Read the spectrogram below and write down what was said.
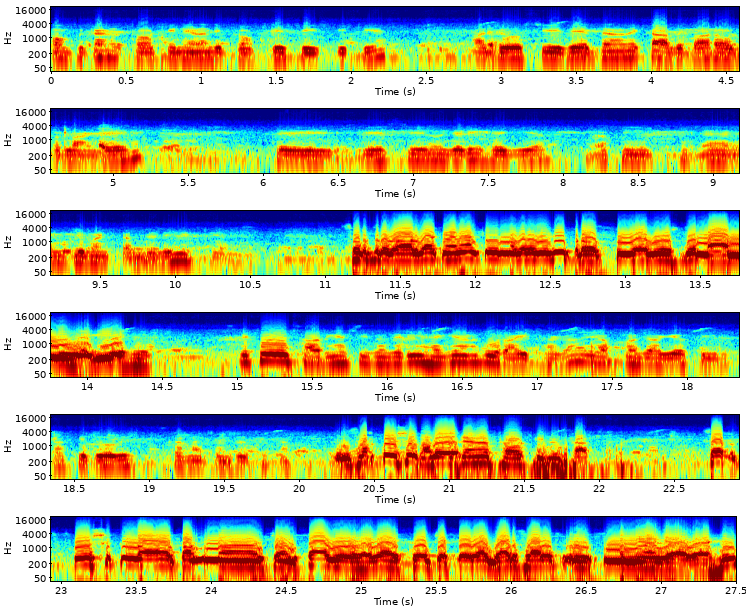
ਕੰਪੀਟੈਂਟ ਅਥਾਰਟੀ ਨੇ ਇਹਨਾਂ ਦੀ ਪ੍ਰਾਪਰਟੀ ਸੀਜ਼ ਕੀਤੀ ਹੈ। ਅੱਜ ਉਸ ਚੀਜ਼ ਦੇ ਇਦਾਂ ਦੇ ਘਰ ਦੇ ਬਾਹਰ ਆਰਡਰ ਲਾਏ ਗਏ ਨੇ। ਤੇ ਇਸ ਚੀਜ਼ ਨੂੰ ਜਿਹੜੀ ਹੈਗੀ ਆ, ਅਸੀਂ ਇੰਪਲੀਮੈਂਟ ਕਰਨ ਦੇ ਲਈ ਇੱਥੇ ਆਏ ਸਰ, ਪਰਿਵਾਰ ਦਾ ਕਹਿਣਾ ਕਿ ਮਤਲਬ ਜਿਹੜੀ ਪ੍ਰਾਪਰਟੀ ਹੈ ਉਹ ਉਸ ਦੇ ਨਾਮ ਨਹੀਂ ਹੈਗੀ ਇਹ। ਦੇਖੋ ਇਹ ਸਾਰੀਆਂ ਚੀਜ਼ਾਂ ਜਿਹੜੀਆਂ ਹੈਗੀਆਂ ਇਹਨਾਂ ਕੋਲ ਰਾਈਟ ਹੈਗਾ। ਇਹ ਆਪਣਾ ਜਾ ਕੇ ਅਪੀਲ ਕਰਕੇ ਜੋ ਵੀ ਕਰਨਾ ਚਾਹੁੰਦੇ ਹੋ ਤੁਸੀਂ ਕਰ ਸਰ ਕੁਛ ਕੰਪੀਟੈਂਟ ਅਥਾਰਟੀ ਨੂੰ ਕਰ ਸਕਦੇ। ਸਰ ਕੁਛ ਚੌਂਟਾ ਜੋ ਹੈਗਾ। ਇੱਕ ਚਿੱਟੇ ਦਾ ਗੜ ਸਾਹਿਬ ਮੰਨਿਆ ਗਿਆ ਹੈ ਇਹ।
